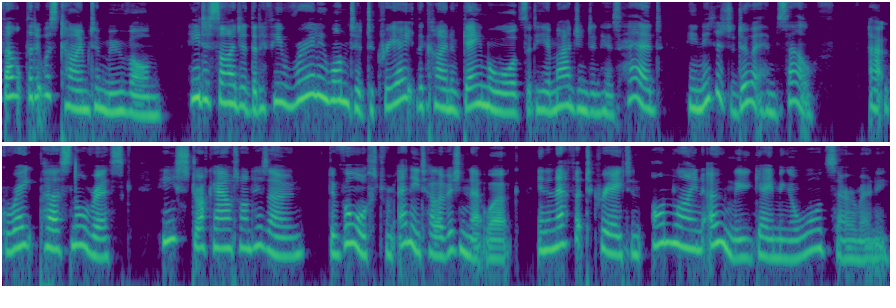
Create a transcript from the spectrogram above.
felt that it was time to move on. He decided that if he really wanted to create the kind of game awards that he imagined in his head, he needed to do it himself. At great personal risk, he struck out on his own, divorced from any television network, in an effort to create an online-only gaming awards ceremony.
